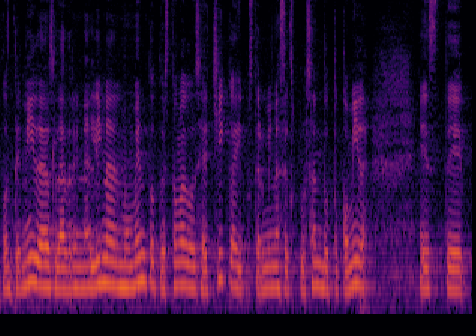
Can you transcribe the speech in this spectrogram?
contenidas, la adrenalina del momento, tu estómago se achica y pues terminas expulsando tu comida. Este,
